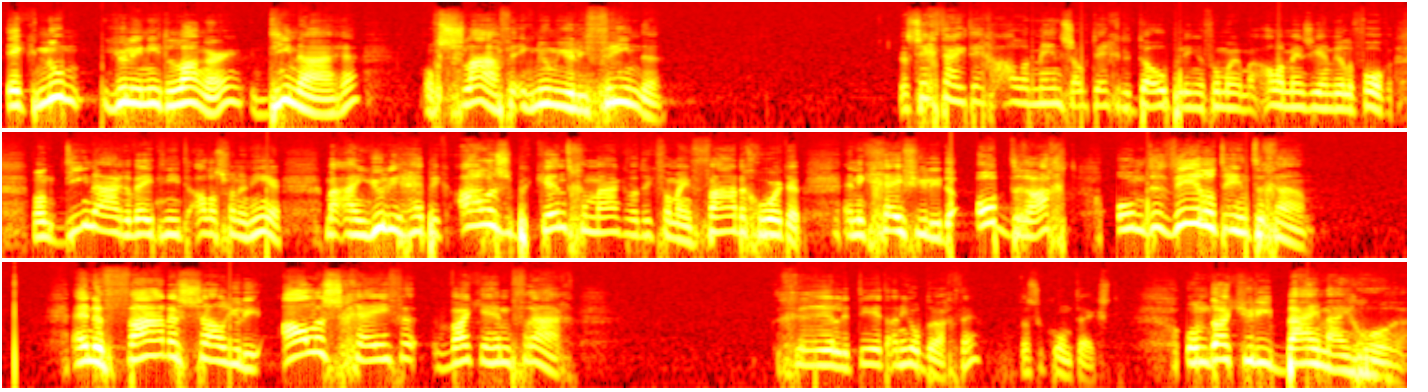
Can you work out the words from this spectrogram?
Ik noem jullie niet langer dienaren of slaven, ik noem jullie vrienden. Dat zegt hij tegen alle mensen, ook tegen de dopelingen, voor maar alle mensen die hem willen volgen. Want dienaren weten niet alles van hun Heer. Maar aan jullie heb ik alles bekendgemaakt wat ik van mijn vader gehoord heb. En ik geef jullie de opdracht om de wereld in te gaan. En de vader zal jullie alles geven wat je hem vraagt. Gerelateerd aan die opdracht, hè? Dat is de context. Omdat jullie bij mij horen.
